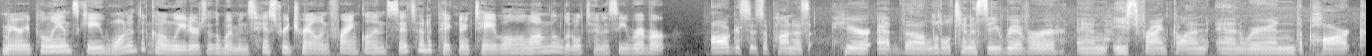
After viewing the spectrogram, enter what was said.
Mary Polanski, one of the co leaders of the Women's History Trail in Franklin, sits at a picnic table along the Little Tennessee River. August is upon us here at the Little Tennessee River in East Franklin, and we're in the park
